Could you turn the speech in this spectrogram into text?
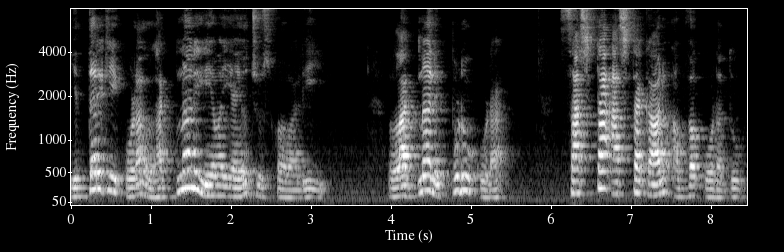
ఇద్దరికీ కూడా లగ్నాలు ఏమయ్యాయో చూసుకోవాలి. లగ్నాలు ఎప్పుడూ కూడా షష్ట అష్టకాలు అవ్వకూడదు.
